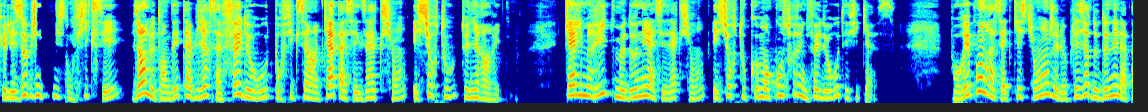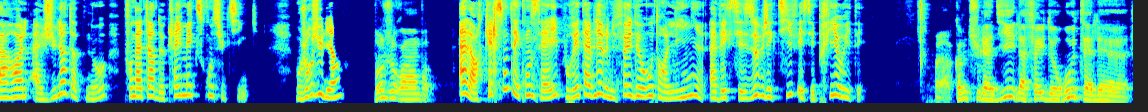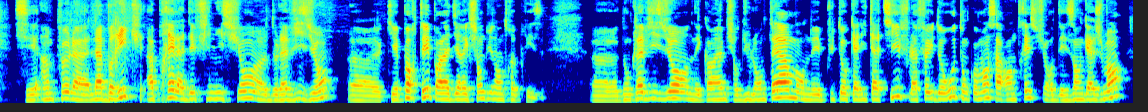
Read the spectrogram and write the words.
que les objectifs sont fixés, vient le temps d'établir sa feuille de route pour fixer un cap à ses actions et surtout tenir un rythme. Quel rythme donner à ces actions et surtout comment construire une feuille de route efficace? Pour répondre à cette question, j'ai le plaisir de donner la parole à Julien Topno, fondateur de Climax Consulting. Bonjour Julien. Bonjour Ambre. Alors, quels sont tes conseils pour établir une feuille de route en ligne avec ses objectifs et ses priorités? Comme tu l'as dit, la feuille de route, elle, c'est un peu la, brique après la définition euh, de la vision euh, qui est portée par la direction d'une entreprise. Euh, donc la vision, on est quand même sur du long terme, on est plutôt qualitatif. La feuille de route, on commence à rentrer sur des engagements,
